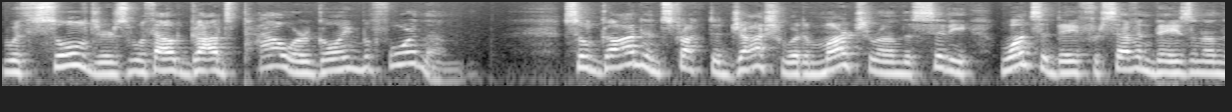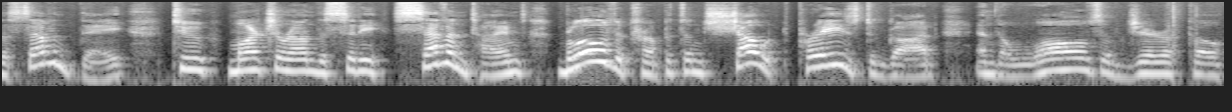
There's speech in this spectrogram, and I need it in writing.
with soldiers without God's power going before them. So God instructed Joshua to march around the city once a day for seven days, and on the seventh day to march around the city seven times, blow the trumpets, and shout praise to God. And the walls of Jericho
